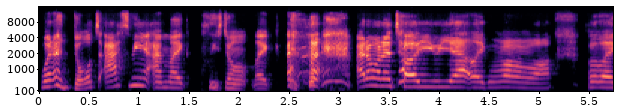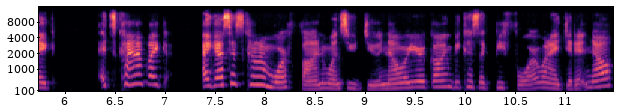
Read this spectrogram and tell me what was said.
when adults ask me, I'm like, please don't like I don't want to tell you yet, like blah, blah, blah. but like it's kind of like I guess it's kind of more fun once you do know where you're going because like before when I didn't know,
